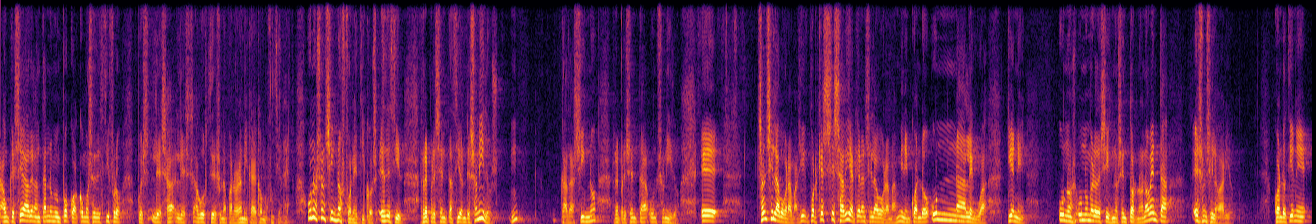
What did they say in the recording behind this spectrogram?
aunque sea adelantándome un poco a cómo se descifró, pues les, hago a ustedes una panorámica de cómo funciona esto. Uno son signos fonéticos, es decir, representación de sonidos. Cada signo representa un sonido. Eh, son silabogramas. ¿Y por qué se sabía que eran silabogramas? Miren, cuando una lengua tiene un número de signos en torno a 90, es un silabario. Cuando tiene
